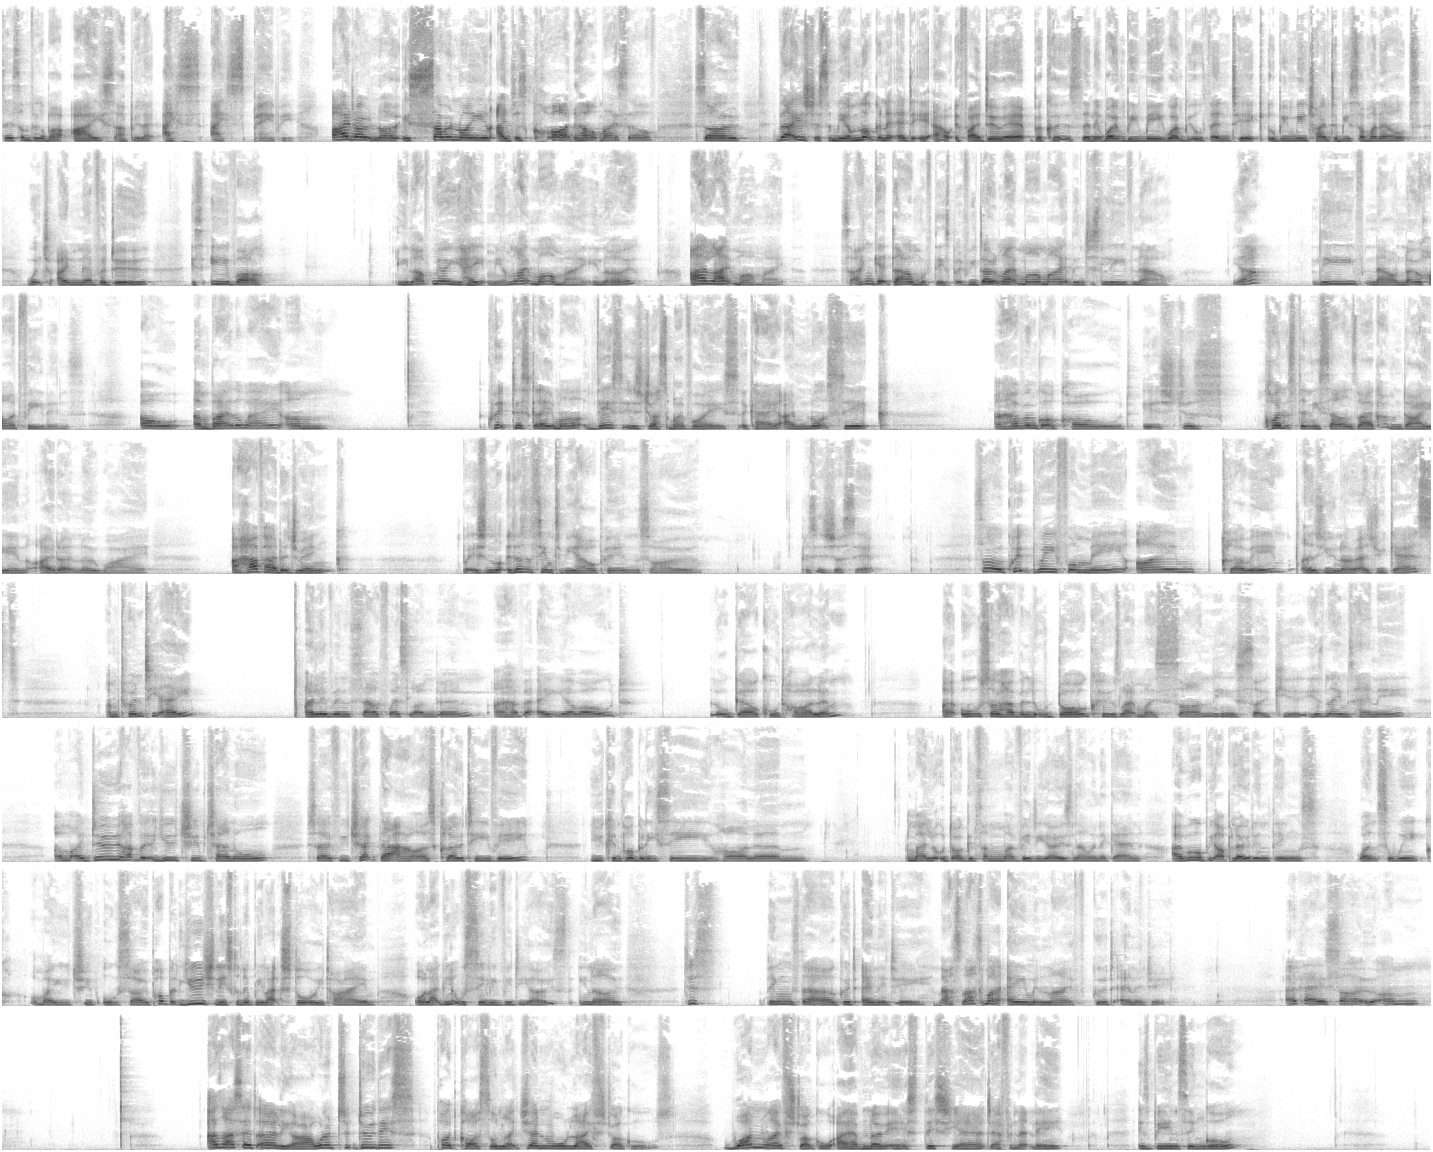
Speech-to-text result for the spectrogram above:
say something about ice, I'd be like, ice, ice, baby. I don't know. It's so annoying. I just can't help myself. So that is just me. I'm not going to edit it out if I do it because then it won't be me. It won't be authentic. It'll be me trying to be someone else, which I never do. It's either you love me or you hate me. I'm like Marmite, you know? I like Marmite. So I can get down with this. But if you don't like Marmite, then just leave now. Yeah? Leave now. No hard feelings. Oh, and by the way, um, quick disclaimer this is just my voice, okay? I'm not sick. I haven't got a cold. It's just constantly sounds like I'm dying. I don't know why. I have had a drink, but it's not it doesn't seem to be helping, so this is just it. So, a quick brief on me. I'm Chloe, as you know, as you guessed. I'm 28. I live in southwest London. I have an eight year old little girl called Harlem. I also have a little dog who's like my son. He's so cute. His name's Henny. Um, I do have a YouTube channel, so if you check that out as Chloe TV, you can probably see Harlem, my little dog in some of my videos now and again. I will be uploading things once a week on my YouTube also. Probably usually it's gonna be like story time or like little silly videos, you know. Just things that are good energy. That's that's my aim in life, good energy. Okay, so um as I said earlier, I wanted to do this podcast on like general life struggles. One life struggle I have noticed this year definitely is being single.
